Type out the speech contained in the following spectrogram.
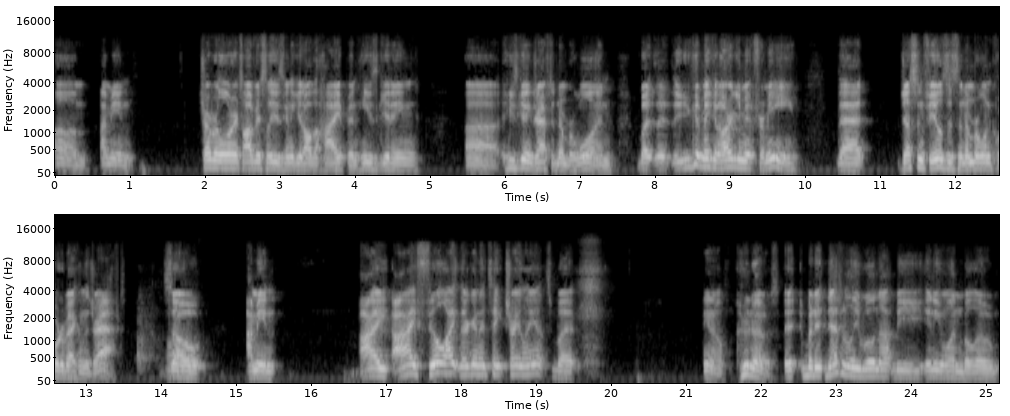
Um, I mean, Trevor Lawrence obviously is going to get all the hype, and he's getting uh, he's getting drafted number one. But the, the- you could make an argument for me that Justin Fields is the number one quarterback in the draft. So, I mean, I I feel like they're going to take Trey Lance, but you know who knows. It, but it definitely will not be anyone below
